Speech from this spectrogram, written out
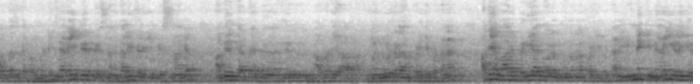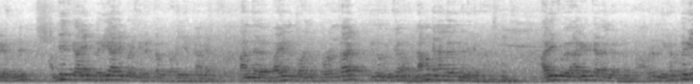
வந்ததுக்கு அப்புறமேட்டு நிறைய பேர் பேசினாங்க. தலைக்கரைக்கும் பேசினாங்க. அம்பேத்கர் அவருடைய நூல்களாக படிக்கப்பட்டன. அதே மாதிரி பெரியார் நூல் நூலெல்லாம் படிக்கப்பட்டன. இன்னைக்கு நிறைய இளைஞர்கள் வந்து அம்பேத்கரையும் பெரியாரையும் படிக்கிறதுக்கு தொடங்கியிருக்காங்க. அந்த பயணம் தொடர்ந்து தொடர்ந்தால் இன்னும் கொஞ்சம் நமக்கு நல்லதுன்னு நினைக்கிறாங்க அறிவு அறிவுக்காரங்கிறது வந்து அவர் மிகப்பெரிய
